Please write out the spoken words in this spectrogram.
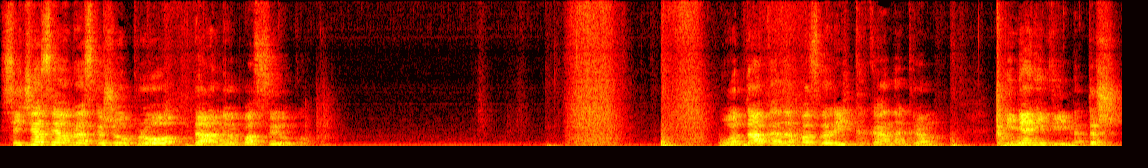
Сейчас я вам расскажу про данную посылку. Вот так она, посмотрите, какая она грамм... Меня не видно, да ж...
